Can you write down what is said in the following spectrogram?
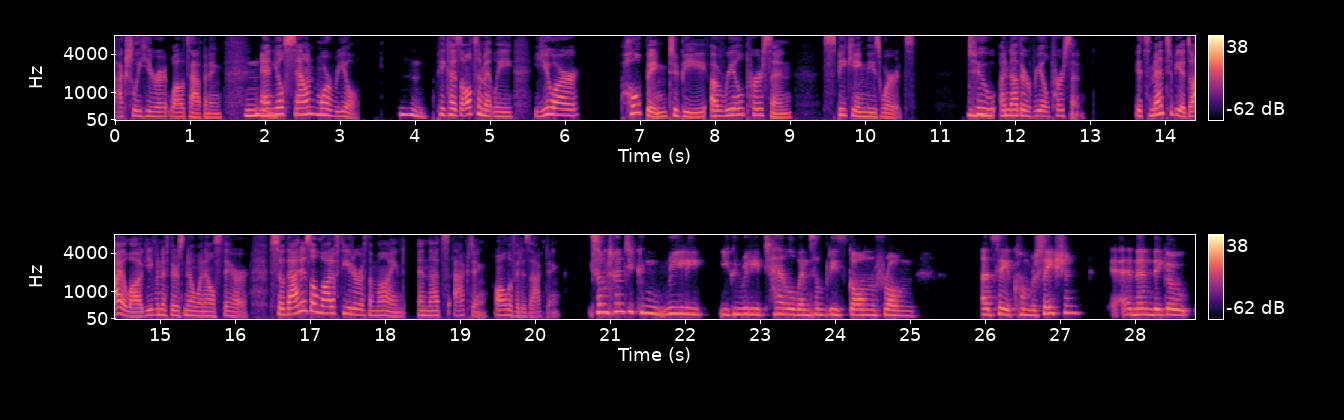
actually hear it while it's happening. Mm-hmm. And you'll sound more real. Mm-hmm. Because ultimately, you are hoping to be a real person speaking these words to mm-hmm. another real person. It's meant to be a dialogue, even if there's no one else there. So that is a lot of theater of the mind, and that's acting. All of it is acting. Sometimes you can really you can really tell when somebody's gone from, I'd say, a conversation, and then they go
